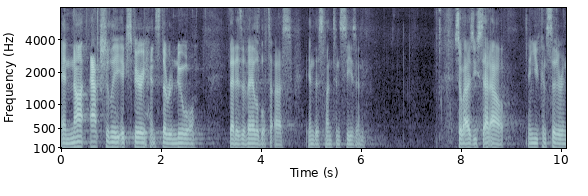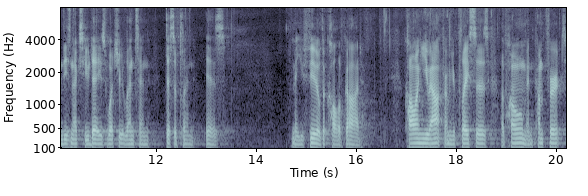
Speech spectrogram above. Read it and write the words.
and not actually experience the renewal that is available to us in this Lenten season. So, as you set out and you consider in these next few days what your Lenten discipline is, may you feel the call of God, calling you out from your places of home and comfort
